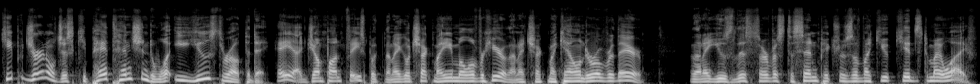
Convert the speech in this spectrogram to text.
keep a journal. Just keep, pay attention to what you use throughout the day. Hey, I jump on Facebook, then I go check my email over here, then I check my calendar over there. And then I use this service to send pictures of my cute kids to my wife.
